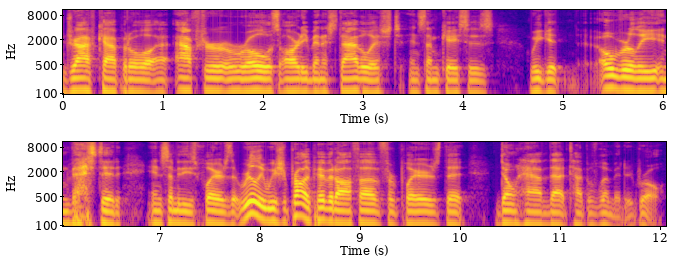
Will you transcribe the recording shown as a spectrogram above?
draft capital after a role has already been established, in some cases we get overly invested in some of these players that really we should probably pivot off of for players that don't have that type of limited role.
